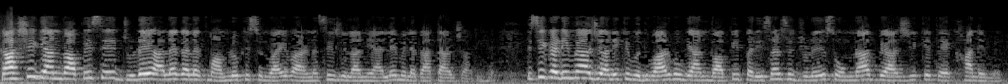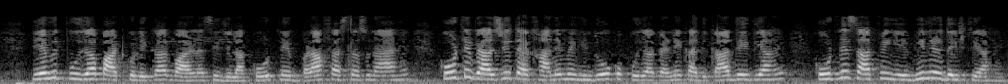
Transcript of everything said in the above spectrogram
काशी ज्ञानवापी से जुड़े अलग अलग मामलों की सुनवाई वाराणसी जिला न्यायालय में लगातार जारी है। इसी कड़ी में आज यानी कि बुधवार को ज्ञानवापी परिसर से जुड़े सोमनाथ व्यास जी के तहखाने में नियमित पूजा पाठ को लेकर वाराणसी जिला कोर्ट ने बड़ा फैसला सुनाया है। कोर्ट ने व्यास जी तहखाने में हिंदुओं को पूजा करने का अधिकार दे दिया है। कोर्ट ने साथ में ये भी निर्देश दिया है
